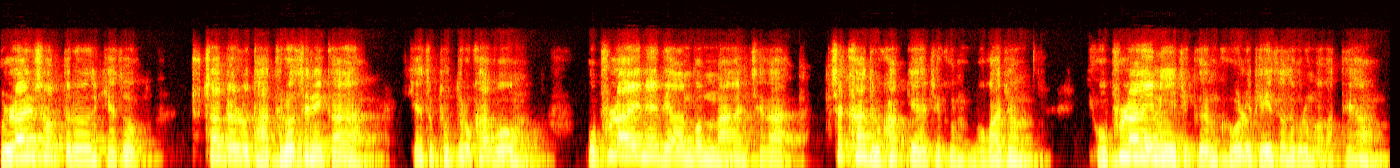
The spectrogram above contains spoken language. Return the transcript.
온라인 수업들은 계속 주차별로 다 들었으니까 계속 듣도록 하고 오프라인에 대한 것만 제가 체크하도록 할게요. 지금 뭐가 좀 오프라인이 지금 그걸로 돼 있어서 그런 것 같아요.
